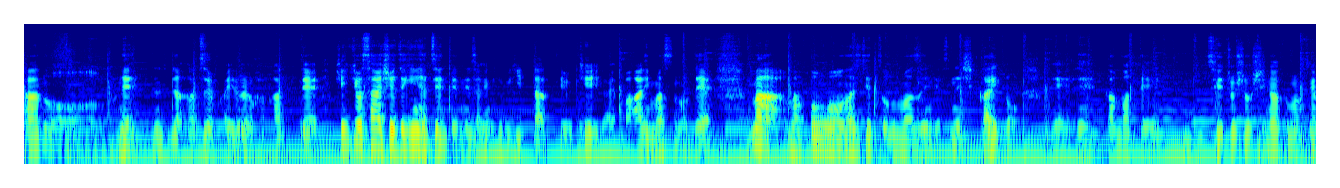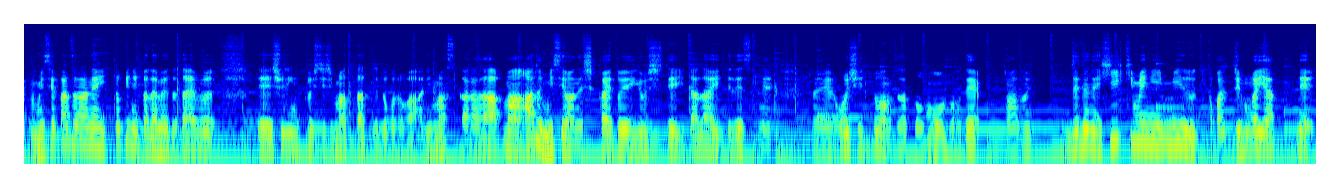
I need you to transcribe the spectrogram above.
あの、ね、圧力がいろいろかかって、結局最終的には全店値下げに踏み切ったっていう経緯がやっぱありますので、まあ、まあ、今後同じ鉄を飲まずにですね、しっかりと、えー、ね、頑張って成長してほしいなと思います。やっぱ見せ方がね、一時に比べるとだいぶ、えー、シュリンクしてしまったっていうところがありますから、まあ、ある店はね、しっかりと営業していただいてですね、えー、美味しいドーナツだと思うので、あの、全然ね、ひいき目に見るとか、自分がや、ね、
